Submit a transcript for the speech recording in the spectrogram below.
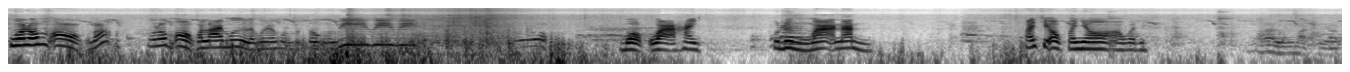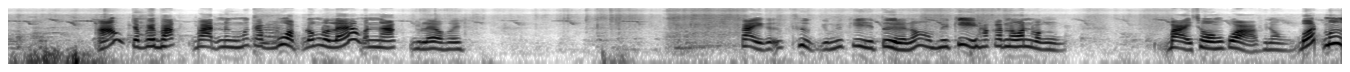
หัวล้มออกเนาะหัวล้มออกมาลายมือแล้วมือเลยคมตรงวีวีวีบอกว่าให้ผู้ดึงมานั่น ไปสิออกไปยอเอาวันนี้เอ้าจะไปบักบาทหนึ่งมันกับบวบลงแล้ว มันหนักอยู่แล้วเฮ้ยไก่ก็ถึกอยู่เมื่อกี้ตื่นเลยเนาะเมื่อกี้ฮักกันนอนวังบ่ายสองกว่าพี่น้องเบิดมือ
